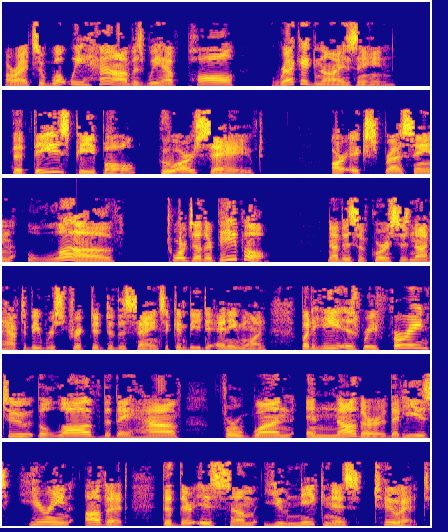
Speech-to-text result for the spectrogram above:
Alright, so what we have is we have Paul recognizing that these people who are saved are expressing love towards other people. Now this of course does not have to be restricted to the saints, it can be to anyone, but he is referring to the love that they have for one another, that he is hearing of it, that there is some uniqueness to it.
